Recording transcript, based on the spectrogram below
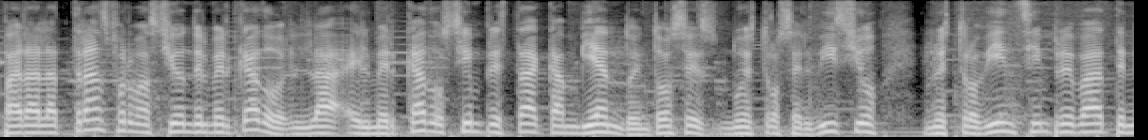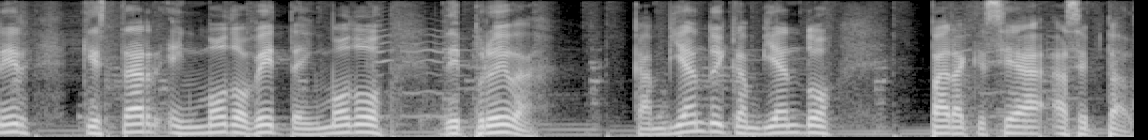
para la transformación del mercado. el mercado siempre está cambiando, entonces nuestro servicio, nuestro bien siempre va a tener que estar en modo beta, en modo de prueba, cambiando y cambiando para que sea aceptado.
